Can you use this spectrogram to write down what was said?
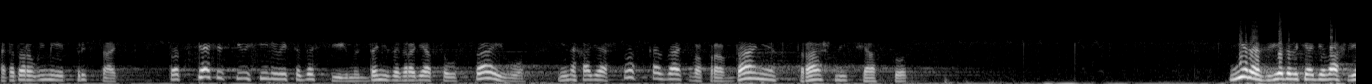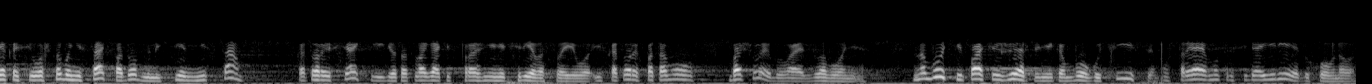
на котором имеет предстать, тот всячески усиливается достигнуть, да не заградятся уста его – не находя что сказать в оправдание в страшный час тот. Не разведывайте о делах века сего, чтобы не стать подобными тем местам, в которые всякий идет отлагать испражнение чрева своего, и в которых потому большое бывает зловоние. Но будьте паче жертвенником Богу чистым, устрояя внутрь себя иерея духовного,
